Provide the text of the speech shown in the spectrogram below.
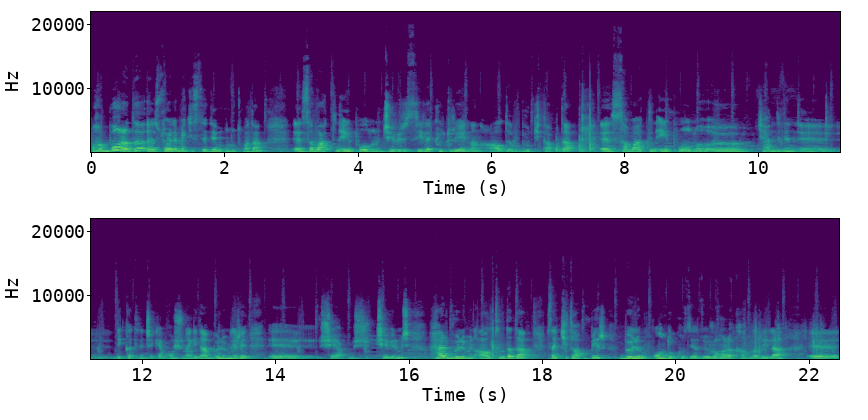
ha, bu arada e, söylemek istediğim unutmadan e, Sabahattin Eyüpoğlu'nun çevirisiyle kültür yayından aldığım bu kitapta e, Sabahattin Eyüpoğlu e, kendinin e, dikkatini çeken, hoşuna giden bölümleri e, şey yapmış, çevirmiş. Her bölümün altında da mesela kitap 1 bölüm 19 yazıyor Roma rakamlarıyla e,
